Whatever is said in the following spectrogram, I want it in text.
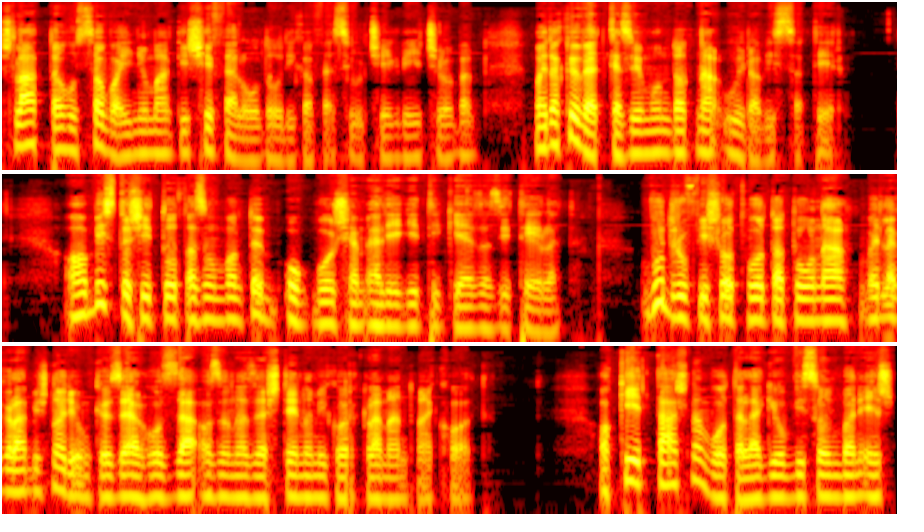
és látta, hogy szavai nyomán kisé feloldódik a feszültség Rachelben, majd a következő mondatnál újra visszatér. A biztosítót azonban több okból sem elégíti ki ez az ítélet. Woodruff is ott volt a tónál, vagy legalábbis nagyon közel hozzá azon az estén, amikor Clement meghalt. A két társ nem volt a legjobb viszonyban, és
